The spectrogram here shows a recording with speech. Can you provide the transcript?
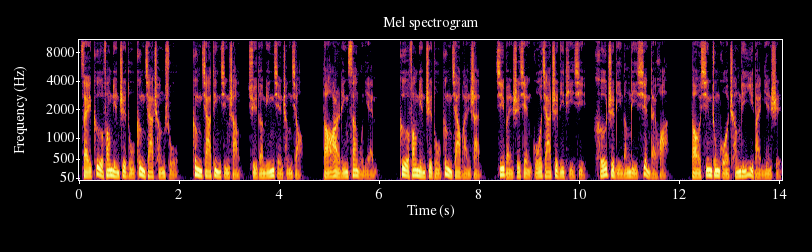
在各方面制度更加成熟、更加定性上取得明显成效。到二零三五年，各方面制度更加完善，基本实现国家治理体系和治理能力现代化。到新中国成立一百年时，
